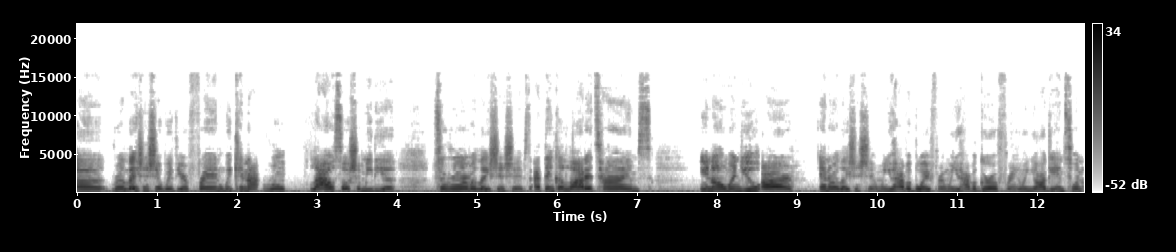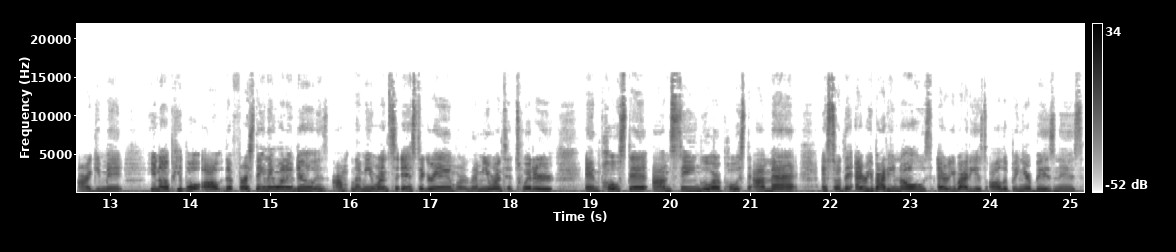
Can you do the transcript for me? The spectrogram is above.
a relationship with your friend. We cannot ru- allow social media to ruin relationships. I think a lot of times, you know, when you are in a relationship, when you have a boyfriend, when you have a girlfriend, when y'all get into an argument, you know, people, all, the first thing they want to do is, let me run to Instagram or let me run to Twitter and post that I'm single or post that I'm mad. And so then everybody knows, everybody is all up in your business.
